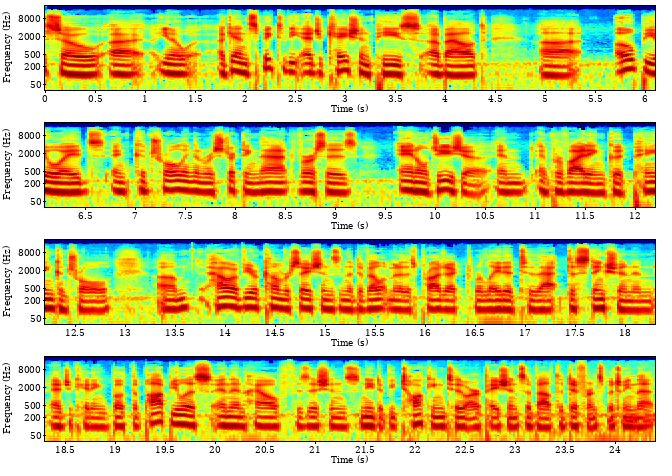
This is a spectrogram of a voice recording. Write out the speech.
so, uh, you know, again, speak to the education piece about uh, opioids and controlling and restricting that versus analgesia and, and providing good pain control. Um, how have your conversations in the development of this project related to that distinction and educating both the populace and then how physicians need to be talking to our patients about the difference between that?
